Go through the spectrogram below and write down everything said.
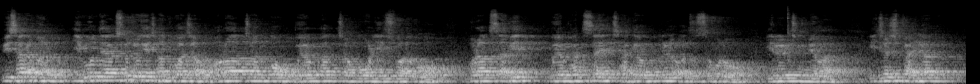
위 사람은 인문대학 소종의 전과정, 언어학 전공, 무역학 전공을 이수하고 문학사 및 무역학사의 자격을 얻었으므로 이를 증명한 2018년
